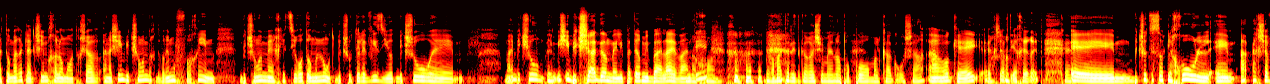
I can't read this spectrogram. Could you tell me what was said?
את אומרת להגשים חלומות. עכשיו, אנשים ביקשו ממך דברים מופרכים, ביקשו ממך יצירות אומנות, ביקשו טלוויזיות, ביקשו... אה, מה הם ביקשו? מישהי ביקשה גם אה, להיפטר מבעלה, הבנתי. נכון. ברמת הלהתגרש ממנו, אפרופו מלכה גרושה. אה, אוקיי, חשבתי אחרת. כן. אה, ביקשו טיסות לחו"ל. אה, עכשיו,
